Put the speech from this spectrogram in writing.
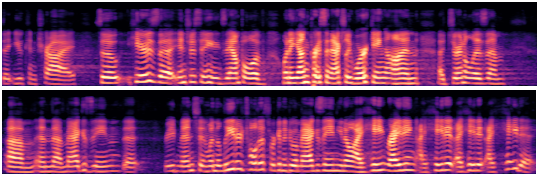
that you can try. So here's an interesting example of when a young person actually working on journalism um, and that magazine that Reed mentioned, when the leader told us we're going to do a magazine, you know, I hate writing, I hate it, I hate it, I hate it.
